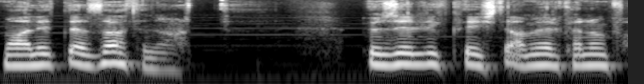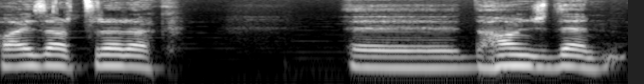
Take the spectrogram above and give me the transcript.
Maliyetler zaten arttı. Özellikle işte Amerika'nın faiz arttırarak e, daha önceden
